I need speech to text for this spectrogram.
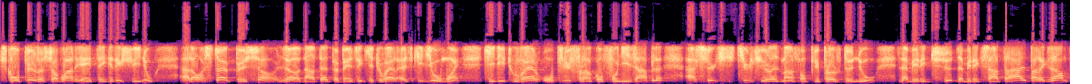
ce qu'on peut recevoir et intégrer chez nous. Alors, c'est un peu ça. Là, Nantel peut bien dire qu'il est ouvert. Est-ce qu'il dit au moins qu'il est ouvert aux plus francophonisables, à ceux qui culturellement sont plus proches de nous, l'Amérique du Sud, l'Amérique centrale, par exemple,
